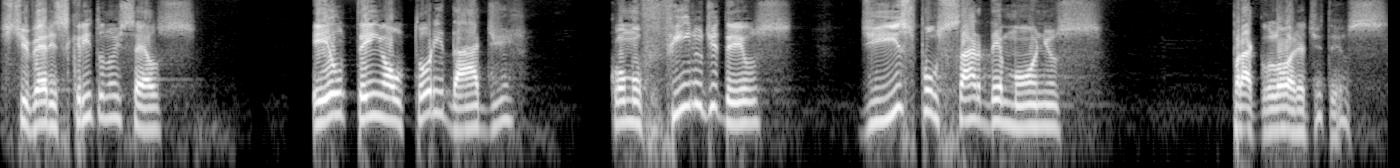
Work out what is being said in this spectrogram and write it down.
estiver escrito nos céus, eu tenho autoridade, como filho de Deus, de expulsar demônios para a glória de Deus.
